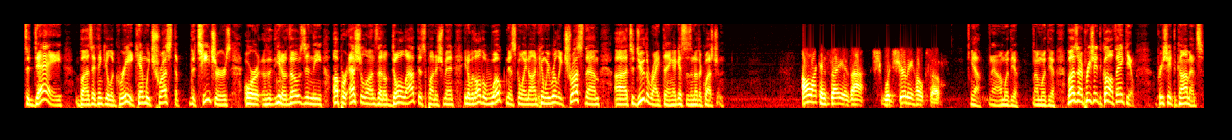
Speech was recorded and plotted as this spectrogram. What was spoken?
Today, Buzz, I think you'll agree. Can we trust the the teachers or you know those in the upper echelons that'll dole out this punishment? You know, with all the wokeness going on, can we really trust them uh, to do the right thing? I guess is another question. All I can say is I would surely hope so. Yeah, no, I'm with you. I'm with you. Buzz, I appreciate the call. Thank you. Appreciate the comments.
